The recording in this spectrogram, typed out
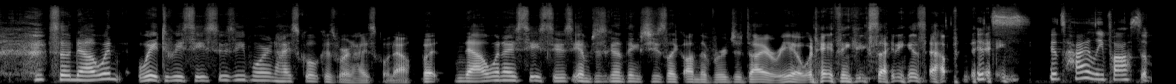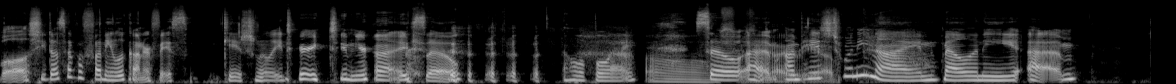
So now when, wait, do we see Susie more in high school? Because we're in high school now. But now when I see Susie, I'm just going to think she's like on the verge of diarrhea when anything exciting is happening. It's it's highly possible. She does have a funny look on her face occasionally during junior high. So, oh boy. oh, so um, on page twenty nine, Melanie um,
